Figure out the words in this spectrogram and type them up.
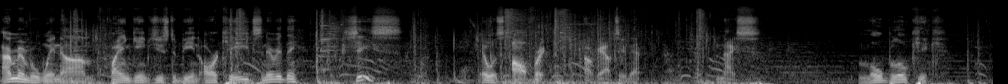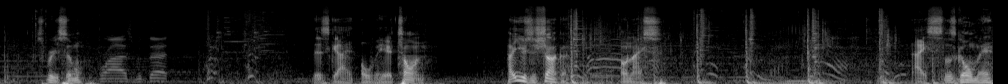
I remember when um fighting games used to be in arcades and everything. Jeez. It was all brick. Okay, I'll take that. Nice. Low blow kick. It's pretty simple. This guy over here taunting. I use a shotgun. Oh, nice. Nice. Let's go, man.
